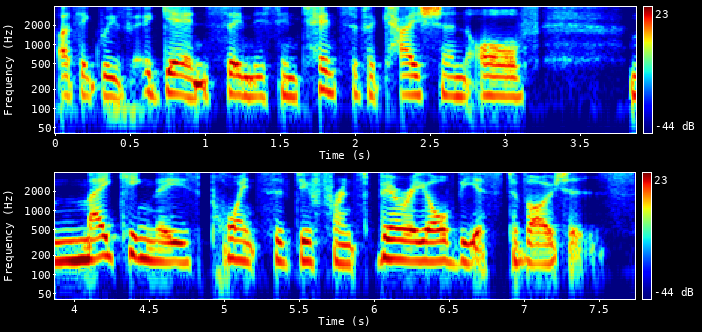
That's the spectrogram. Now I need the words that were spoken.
I think we've again seen this intensification of making these points of difference very obvious to voters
